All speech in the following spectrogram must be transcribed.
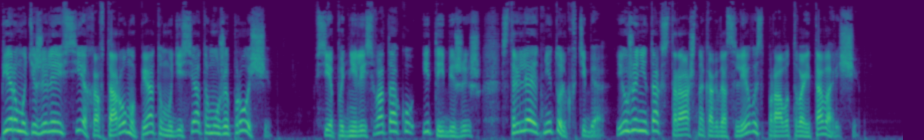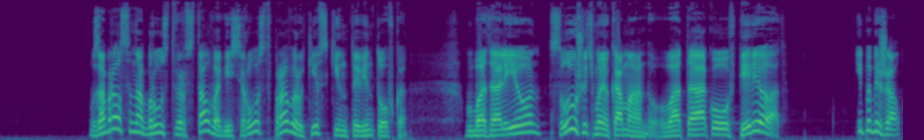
Первому тяжелее всех, а второму, пятому, десятому уже проще. Все поднялись в атаку, и ты бежишь. Стреляют не только в тебя. И уже не так страшно, когда слева и справа твои товарищи. Забрался на бруствер, встал во весь рост, в правой руке вскинутая винтовка. «Батальон, слушать мою команду! В атаку! Вперед!» И побежал.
